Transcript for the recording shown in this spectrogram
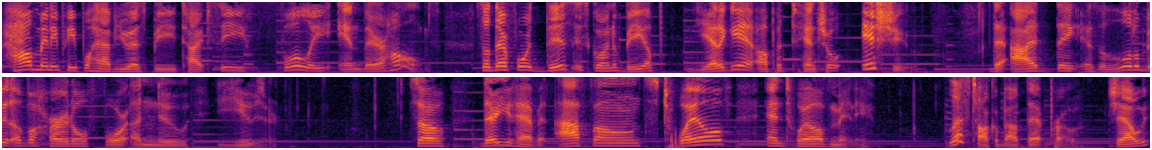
how many people have USB Type C fully in their homes? So therefore this is going to be a yet again a potential issue that I think is a little bit of a hurdle for a new user. So there you have it iPhones 12 and 12 mini. Let's talk about that Pro, shall we?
